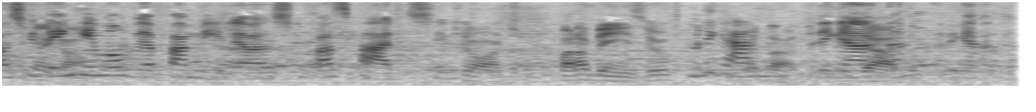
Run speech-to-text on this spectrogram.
Acho que Legal. tem que envolver a família. Acho que faz parte. Que ótimo. Parabéns, viu? Obrigada. Obrigada. Obrigado. Obrigada.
